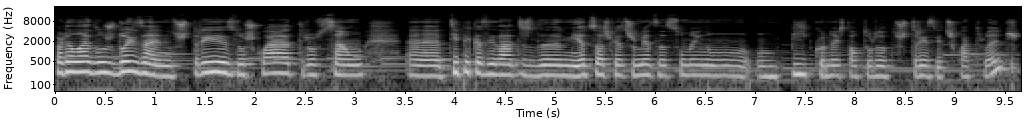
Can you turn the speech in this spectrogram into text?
para lá dos dois anos, os três, os quatro, são uh, típicas idades de medos. Às vezes os medos assumem um, um, pico nesta altura dos três e dos quatro anos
